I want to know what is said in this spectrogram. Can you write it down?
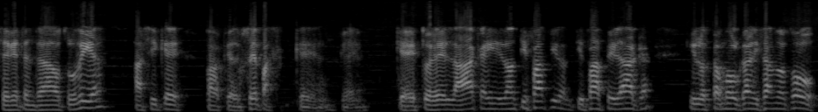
sé que tendrá otro día, así que para que lo sepas, que, que, esto es la ACA y la antifaz, y la antifaz y la ACA, y lo estamos organizando todo,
